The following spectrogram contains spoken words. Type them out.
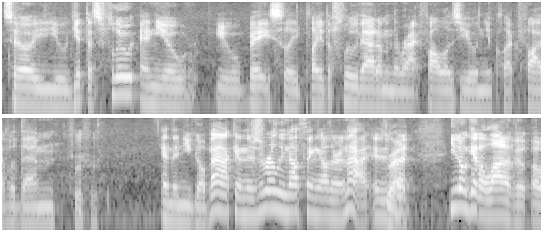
So you get this flute and you you basically play the flute at him, and the rat follows you, and you collect five of them. and then you go back, and there's really nothing other than that. Right. But you don't get a lot of uh,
